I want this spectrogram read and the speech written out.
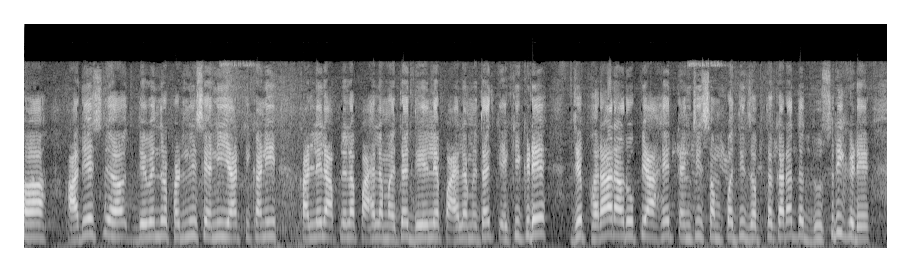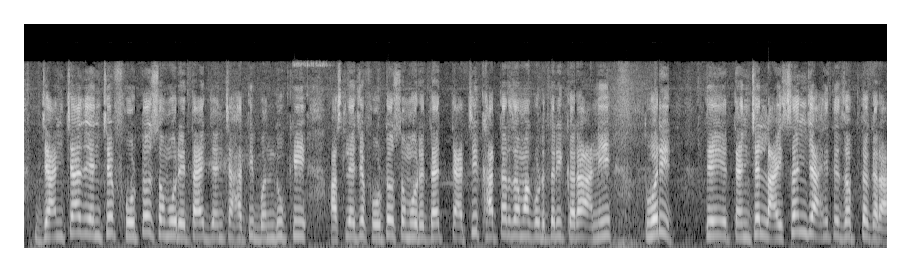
आदेश देवेंद्र फडणवीस यांनी या ठिकाणी काढलेले आपल्याला पाहायला मिळतात दिलेले पाहायला मिळतात एकीकडे जे फरार आरोपी आहेत त्यांची संपत्ती जप्त करा. तर दुसरीकडे ज्यांच्या ज्यांचे फोटो समोर येत आहेत ज्यांच्या हाती बंदुकी असल्याचे फोटो समोर येत आहेत त्याची खातरजमा कुठेतरी करा आणि त्वरित ते त्यांचे लायसन जे आहे ते जप्त करा.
